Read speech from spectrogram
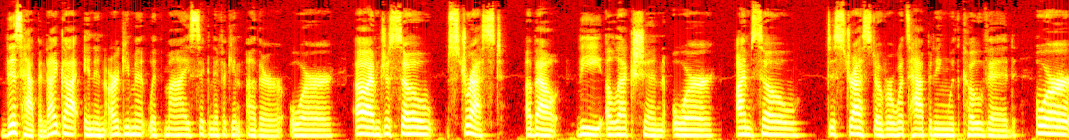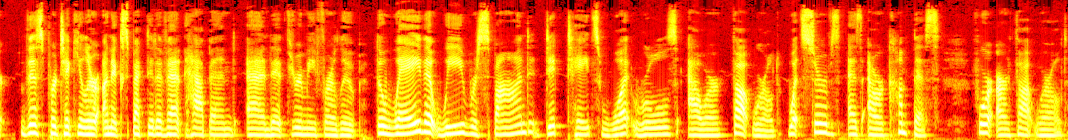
this happened. I got in an argument with my significant other, or oh, I'm just so stressed about the election, or I'm so distressed over what's happening with COVID, or this particular unexpected event happened and it threw me for a loop. The way that we respond dictates what rules our thought world, what serves as our compass for our thought world.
